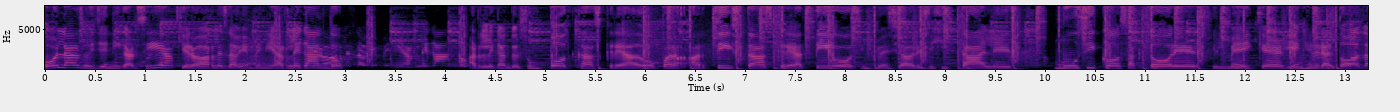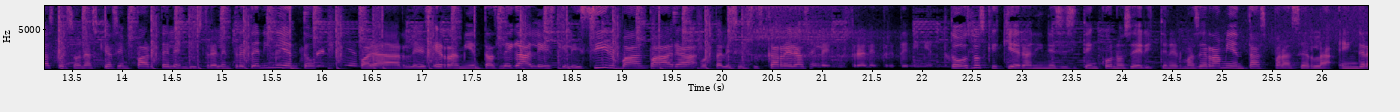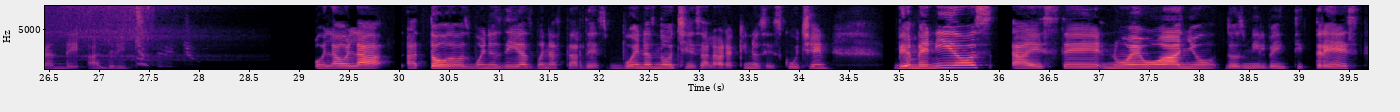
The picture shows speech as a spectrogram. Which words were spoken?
Hola, soy Jenny García. Quiero darles la bienvenida a Arlegando. Arlegando es un podcast creado para artistas, creativos, influenciadores digitales, músicos, actores, filmmakers y en general todas las personas que hacen parte de la industria del entretenimiento para darles herramientas legales que les sirvan para fortalecer sus carreras en la industria del entretenimiento. Todos los que quieran y necesiten conocer y tener más herramientas para hacerla en grande al derecho. Hola, hola a todos, buenos días, buenas tardes, buenas noches a la hora que nos escuchen. Bienvenidos a este nuevo año 2023,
